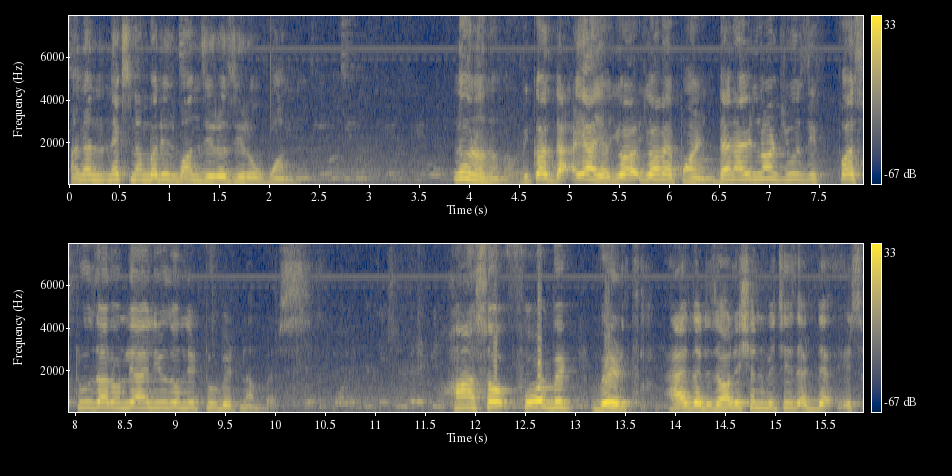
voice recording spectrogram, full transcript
and then next number is 1001. No, no, no, no, because that, yeah, yeah, you, are, you have a point. Then I will not use the first twos are only, I will use only 2 bit numbers. Ha, so 4 bit width has the resolution which is at the its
